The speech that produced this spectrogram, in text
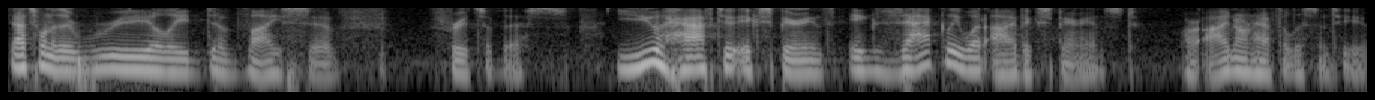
That's one of the really divisive fruits of this. You have to experience exactly what I've experienced, or I don't have to listen to you.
